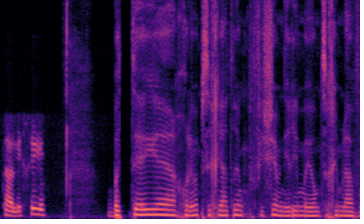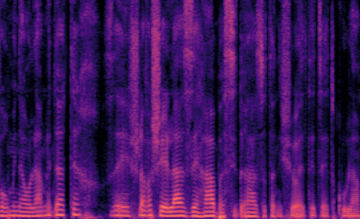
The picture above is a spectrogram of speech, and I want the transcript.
תהליכי. בתי אה, החולים הפסיכיאטריים, כפי שהם נראים היום, צריכים לעבור מן העולם לדעתך? זה שלב השאלה הזהה בסדרה הזאת, אני שואלת את זה את כולם.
